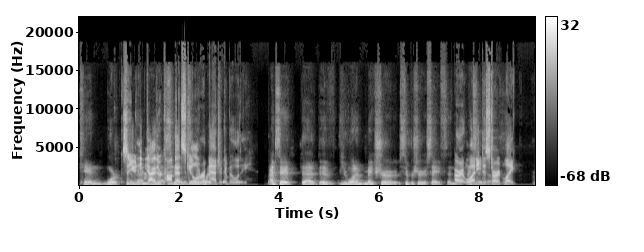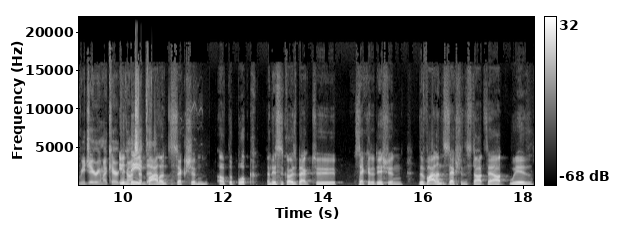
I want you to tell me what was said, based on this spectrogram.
can work. So you need either combat is skill or a good way. magic ability. I'd say that if you want to make sure, super sure you're safe, then All right, well I'd I need to so. start like rejiggering my character in the then. violent section of the book, and this goes back to second edition, the violent section starts out with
